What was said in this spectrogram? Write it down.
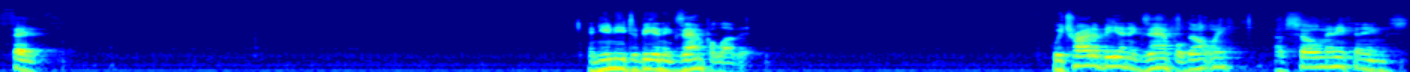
faith. And you need to be an example of it. We try to be an example, don't we, of so many things.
